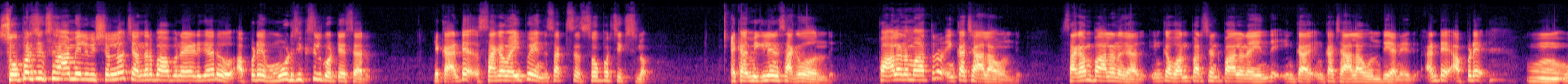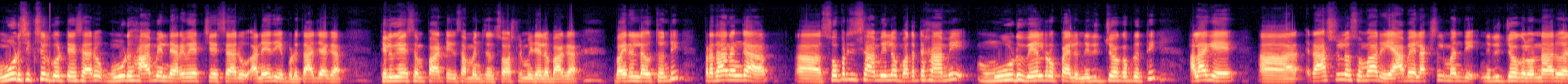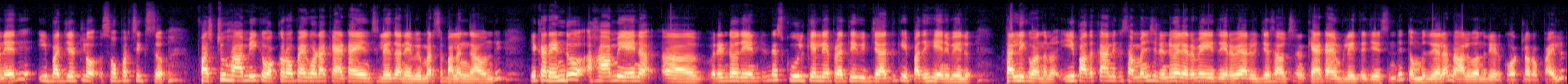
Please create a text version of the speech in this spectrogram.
Super six హామీల విషయంలో చంద్రబాబు నాయుడు గారు అప్పుడే మూడు సిక్స్లు కొట్టేశారు. ఇక అంటే సగం అయిపోయింది సక్సెస్ సూపర్ సిక్స్లో. ఇక మిగిలిన సగం ఉంది. పాలన మాత్రం ఇంకా చాలా ఉంది. సగం పాలన కాదు ఇంకా వన్ పర్సెంట్ పాలన అయింది ఇంకా ఇంకా చాలా ఉంది అనేది. అంటే అప్పుడే మూడు సిక్స్లు కొట్టేశారు మూడు హామీలు నెరవేర్చేశారు అనేది ఇప్పుడు తాజాగా తెలుగుదేశం పార్టీకి సంబంధించిన సోషల్ మీడియాలో బాగా వైరల్ అవుతుంది. ప్రధానంగా సూపర్ సిక్స్ హామీలో మొదటి హామీ మూడు వేల రూపాయలు నిరుద్యోగ వృత్తి అలాగే రాష్ట్రంలో సుమారు యాభై లక్షల మంది నిరుద్యోగులు ఉన్నారు అనేది ఈ బడ్జెట్లో సూపర్ సిక్స్ ఫస్ట్ హామీకి ఒక్క రూపాయి కూడా కేటాయించలేదు అనే విమర్శ బలంగా ఉంది. ఇక రెండో హామీ అయిన రెండోది ఏంటంటే స్కూల్కి వెళ్ళే ప్రతి విద్యార్థికి పదిహేను వేలు తల్లికి వందనం. ఈ పథకానికి సంబంధించి రెండు వేల ఇరవై ఐదు ఇరవై ఆరు విద్యా సంవత్సరం కేటాయింపులు అయితే చేసింది తొమ్మిది వేల నాలుగు వందల ఏడు కోట్ల రూపాయలు.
